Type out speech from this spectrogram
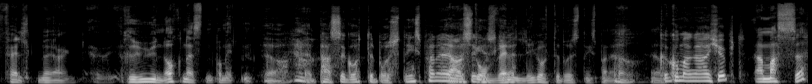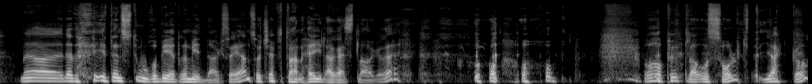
felt med runer nesten på midten. Ja, det passer godt til brystningspanelet. Ja, det står veldig godt til brystningspanelet. Ja. Ja. Hvor mange har han kjøpt? Ja, masse. Men etter en stor og bedre middag, sier han, så kjøpte han hele restlageret. og, og, og har putla og solgt jakker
